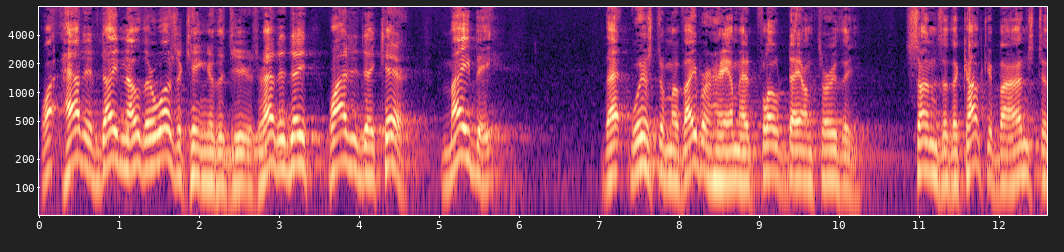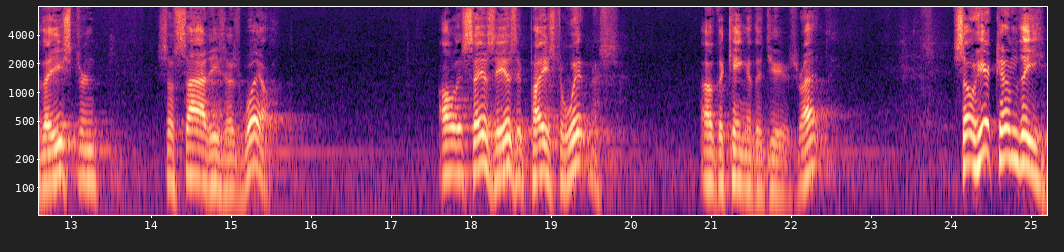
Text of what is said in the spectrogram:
what, how did they know there was a king of the Jews? How did they, why did they care? maybe that wisdom of Abraham had flowed down through the sons of the concubines to the eastern societies as well. All it says is it pays to witness of the King of the Jews, right? So here come the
